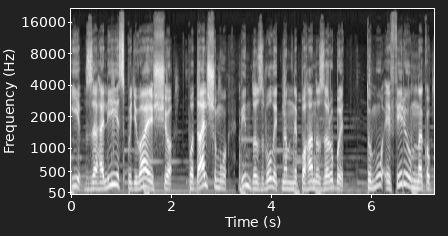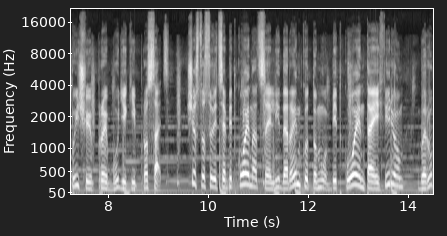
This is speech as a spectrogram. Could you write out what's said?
і взагалі сподіваюся, що подальшому він дозволить нам непогано заробити. Тому ефіріум накопичую при будь-якій просадці. Що стосується біткоїна, це лідер ринку, тому біткоін та ефіріум беру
